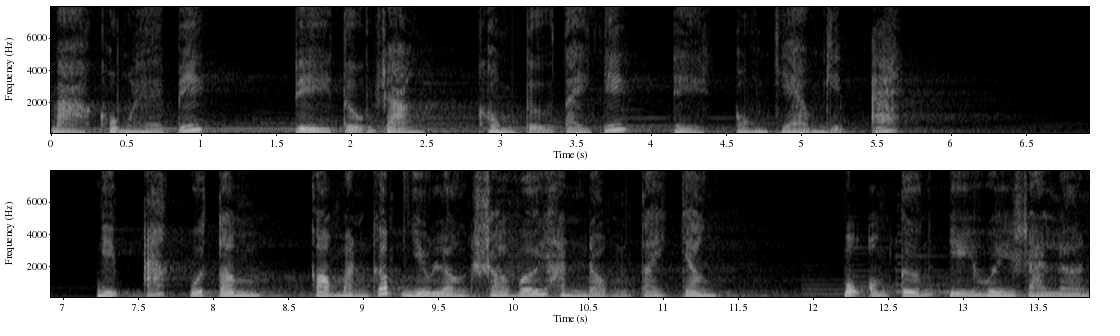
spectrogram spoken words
mà không hề biết, vì tưởng rằng không tự tay giết thì không gieo nghiệp ác. Nghiệp ác của tâm còn mạnh gấp nhiều lần so với hành động tay chân. Một ông tướng chỉ huy ra lệnh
